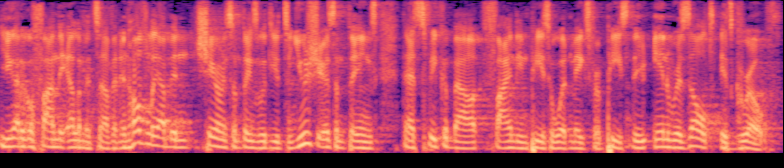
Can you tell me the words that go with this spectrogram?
You got to go find the elements of it. And hopefully I've been sharing some things with you. You share some things that speak about finding peace or what makes for peace. The end result is growth.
